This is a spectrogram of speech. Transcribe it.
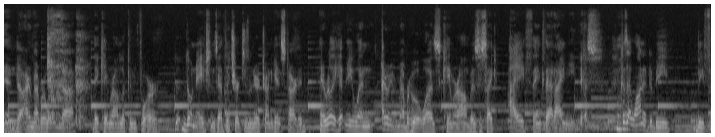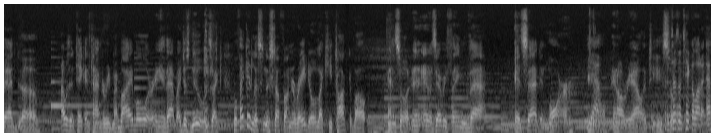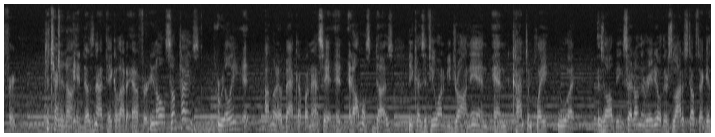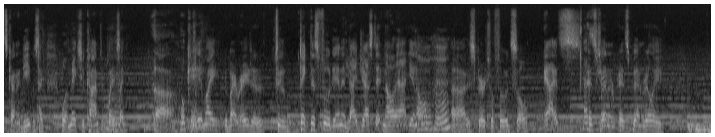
And uh, I remember when uh, they came around looking for donations at the churches when they were trying to get it started. And it really hit me when I don't even remember who it was came around, but it's just like I think that I need this because I wanted to be be fed. Uh, I wasn't taking time to read my Bible or any of that, but I just knew it was like, well, if I could listen to stuff on the radio like he talked about, and so it, it was everything that it said and more, you yeah. know, in all reality. It doesn't take a lot of effort to turn it on. It does not take a lot of effort. You know, sometimes really, it, I'm going to back up on that and say it, it, it almost does because if you want to be drawn in and contemplate what is all being said on the radio, there's a lot of stuff that gets kind of deep. It's like, well, it makes you contemplate. It's like, uh, okay, am I am I ready to to take this food in and digest it and all that? You know, mm-hmm. uh, the spiritual food. So yeah, it's That's it's true. been it's been really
